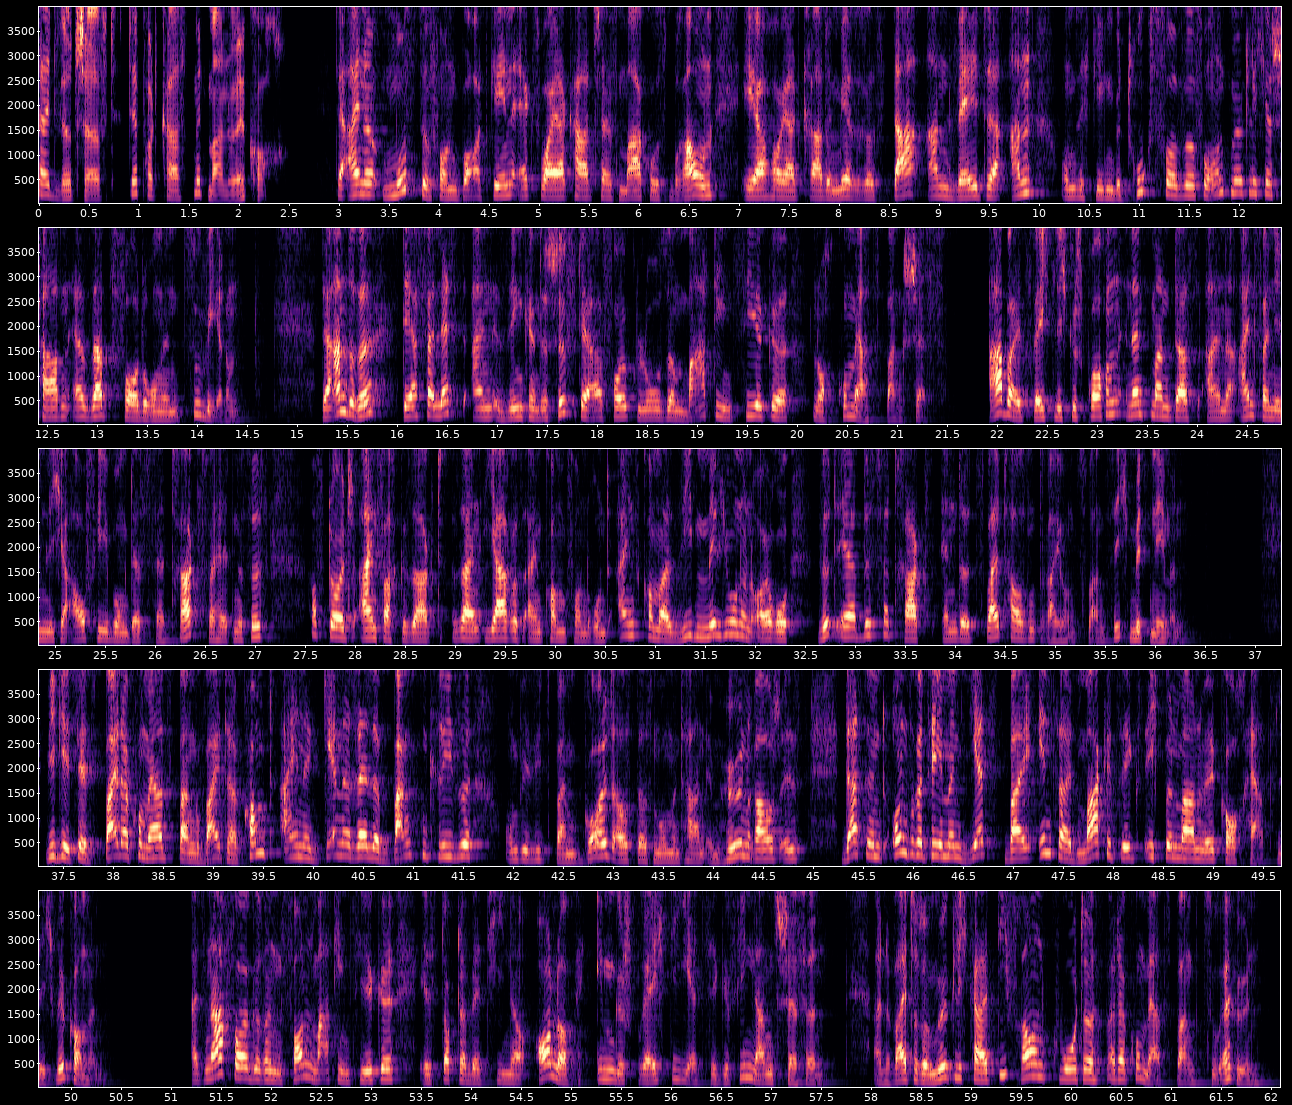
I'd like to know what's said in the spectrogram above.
Inside Wirtschaft, der Podcast mit Manuel Koch. Der eine musste von Bord gehen, Ex-Wirecard-Chef Markus Braun. Er heuert gerade mehrere Star-Anwälte an, um sich gegen Betrugsvorwürfe und mögliche Schadenersatzforderungen zu wehren. Der andere, der verlässt ein sinkendes Schiff, der erfolglose Martin Zierke, noch Commerzbankchef. Arbeitsrechtlich gesprochen nennt man das eine einvernehmliche Aufhebung des Vertragsverhältnisses auf Deutsch einfach gesagt, sein Jahreseinkommen von rund 1,7 Millionen Euro wird er bis Vertragsende 2023 mitnehmen. Wie geht's jetzt bei der Commerzbank weiter? Kommt eine generelle Bankenkrise? Und wie sieht's beim Gold aus, das momentan im Höhenrausch ist? Das sind unsere Themen jetzt bei Inside Markets X. Ich bin Manuel Koch. Herzlich willkommen. Als Nachfolgerin von Martin Zierke ist Dr. Bettina Orlopp im Gespräch die jetzige Finanzchefin. Eine weitere Möglichkeit, die Frauenquote bei der Commerzbank zu erhöhen.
